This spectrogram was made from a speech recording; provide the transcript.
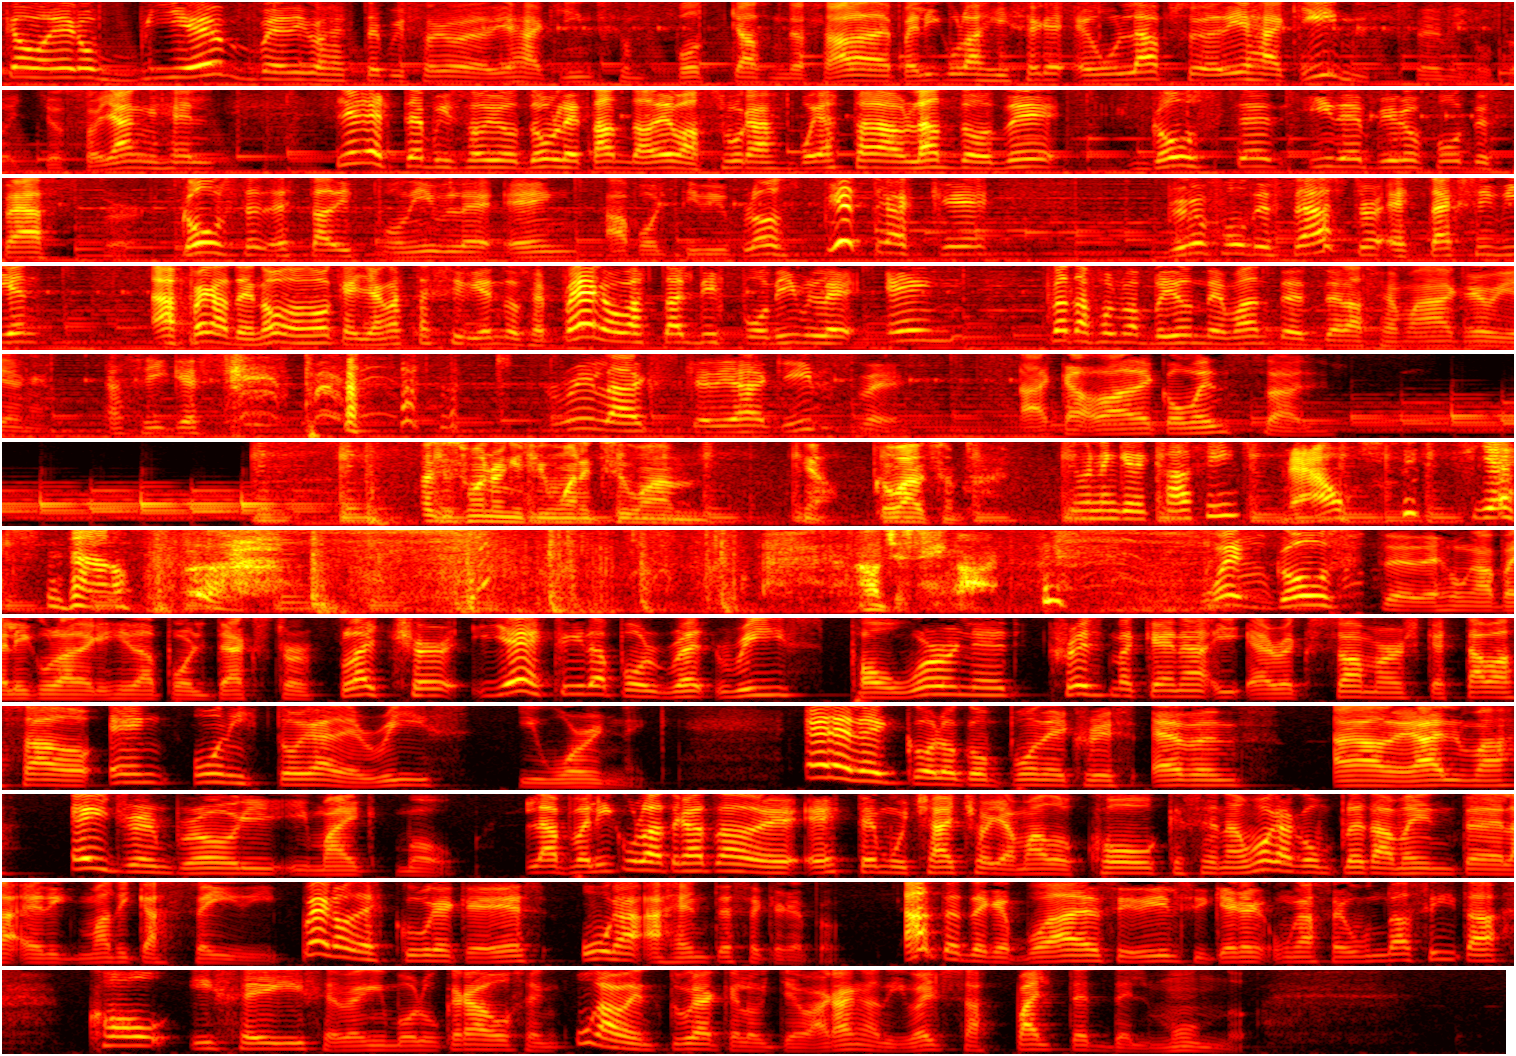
Caballeros, bienvenidos a este episodio de 10 a 15, un podcast de sala de películas y series en un lapso de 10 a 15 minutos. Yo soy Ángel y en este episodio doble tanda de basura voy a estar hablando de Ghosted y de Beautiful Disaster. Ghosted está disponible en Apple TV Plus, mientras que Beautiful Disaster está exhibiendo... Ah, espérate, no, no, no, que ya no está exhibiéndose, pero va a estar disponible en plataformas video on demand desde la semana que viene. Así que relax, que 10 a 15 acaba de comenzar. I was just wondering if you wanted to, um, you know, go out sometime. You want to get a coffee? Now? Yes, now. I'll just hang on. Pues Ghosted es una película dirigida por Dexter Fletcher y es escrita por Red Reese, Paul Wernick, Chris McKenna y Eric Summers, que está basado en una historia de Reese y Wernick. El elenco lo compone Chris Evans, Ana de Alma, Adrian Brody y Mike Moe. La película trata de este muchacho llamado Cole que se enamora completamente de la enigmática Sadie, pero descubre que es una agente secreto. Antes de que pueda decidir si quieren una segunda cita, Cole y Sadie se ven involucrados en una aventura que los llevarán a diversas partes del mundo.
